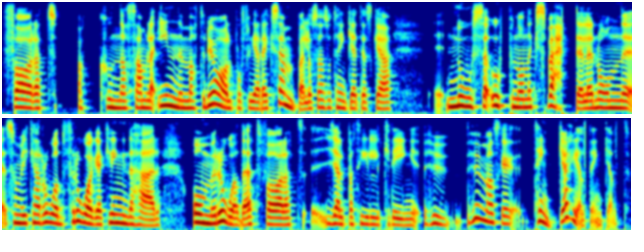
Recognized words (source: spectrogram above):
för att, att kunna samla in material på flera exempel och sen så tänker jag att jag ska eh, nosa upp någon expert eller någon eh, som vi kan rådfråga kring det här området för att eh, hjälpa till kring hur, hur man ska tänka helt enkelt.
